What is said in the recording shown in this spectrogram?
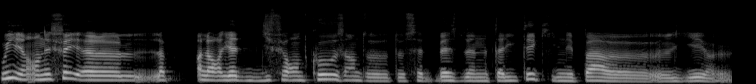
Oui, en effet, euh, alors, il y a différentes causes hein, de, cette baisse de la natalité qui n'est pas euh, liée euh,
